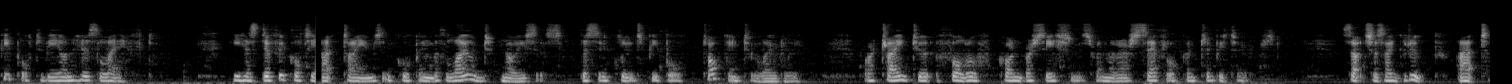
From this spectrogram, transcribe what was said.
people to be on his left. He has difficulty at times in coping with loud noises. This includes people talking too loudly or trying to follow conversations when there are several contributors, such as a group at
